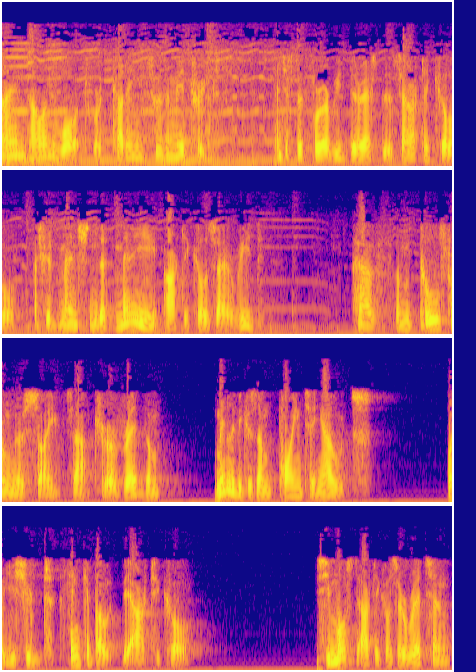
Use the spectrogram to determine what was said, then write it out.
I'm Alan Watt. We're cutting through the matrix. And just before I read the rest of this article, I should mention that many articles I read have them pulled from their sites after I've read them, mainly because I'm pointing out what you should think about the article. See, most articles are written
